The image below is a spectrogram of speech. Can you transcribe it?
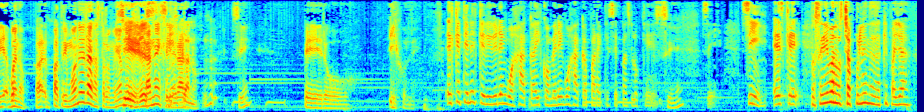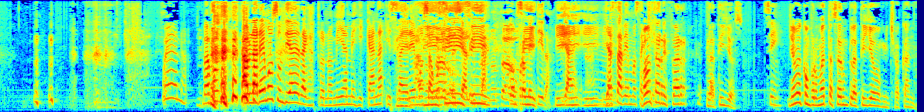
ya, bueno, pa- patrimonio es la gastronomía Sí, mexicana es en general. ¿sí? Pero, híjole, Es que tienes que vivir en Oaxaca y comer en Oaxaca para que sepas lo que es. ¿sí? Sí, sí, es que, Pues se llevan los chapulines de aquí para allá. bueno, vamos, hablaremos un día de la gastronomía mexicana y traeremos Sí, a una sí, especialista sí. comprometida. Sí, y- ya, y- y- ya sabemos a Vamos quién. a rifar platillos. Sí, Yo me comprometo a hacer un platillo michoacano.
